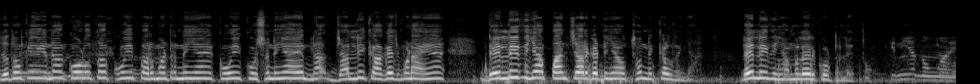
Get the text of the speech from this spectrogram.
ਜਦੋਂ ਕਿ ਇਹਨਾਂ ਕੋਲ ਤਾਂ ਕੋਈ ਪਰਮਿਟ ਨਹੀਂ ਹੈ, ਕੋਈ ਕੁਛ ਨਹੀਂ ਹੈ ਇਹ ਨਾ- ਜਾਲੀ ਕਾਗਜ਼ ਬਣਾਏ ਹੈ। ਡੇਲੀ ਦੀਆਂ ਪੰਜ ਚਾਰ ਗੱਡੀਆਂ ਉੱਥੋਂ ਨਿਕਲਦੀਆਂ। ਡੇਲੀ ਦੀਆਂ ਮਲੇਰਕੋਟਲੇ ਤੋਂ। ਕਿੰਨੀਆਂ ਗਊਆਂ ਨੇ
